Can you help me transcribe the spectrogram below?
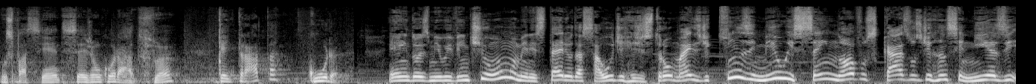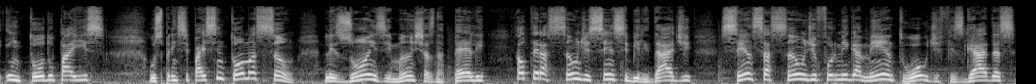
os pacientes sejam curados. Né? Quem trata, cura. Em 2021, o Ministério da Saúde registrou mais de 15.100 novos casos de hanseníase em todo o país. Os principais sintomas são lesões e manchas na pele, alteração de sensibilidade, sensação de formigamento ou de fisgadas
